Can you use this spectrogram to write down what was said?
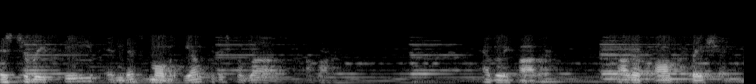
is to receive in this moment the unconditional love of our Heavenly Father, Father of all creation,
